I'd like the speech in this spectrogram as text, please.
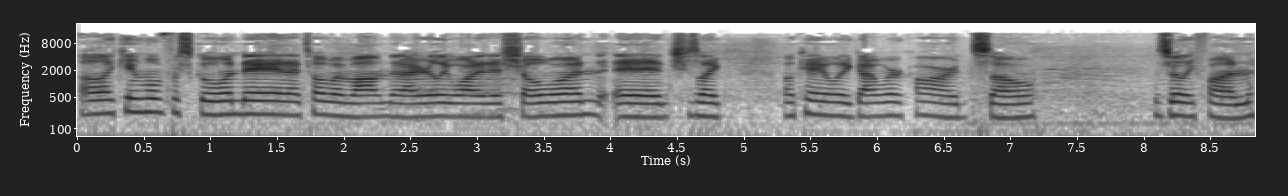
Well, I came home from school one day and I told my mom that I really wanted to show one, and she's like, "Okay, well you gotta work hard." So it's really fun.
